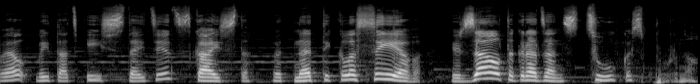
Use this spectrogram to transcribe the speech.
vēl bija tāds īsts teiciens, skaista, bet netikla sieva – ir zelta gradzens cūkas purnā.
